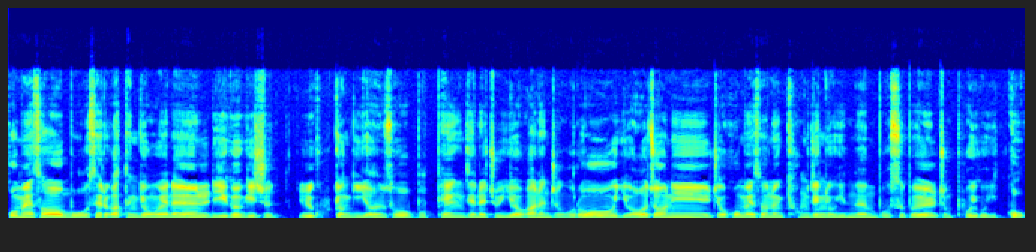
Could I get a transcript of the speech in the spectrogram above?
홈에서 뭐 오세르 같은 경우에는 리그 기준 7경기 연속 무패 행진을 좀 이어가는 중으로 여전히 이제 홈에서는 경쟁력 있는 모습을 좀 보이고 있고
